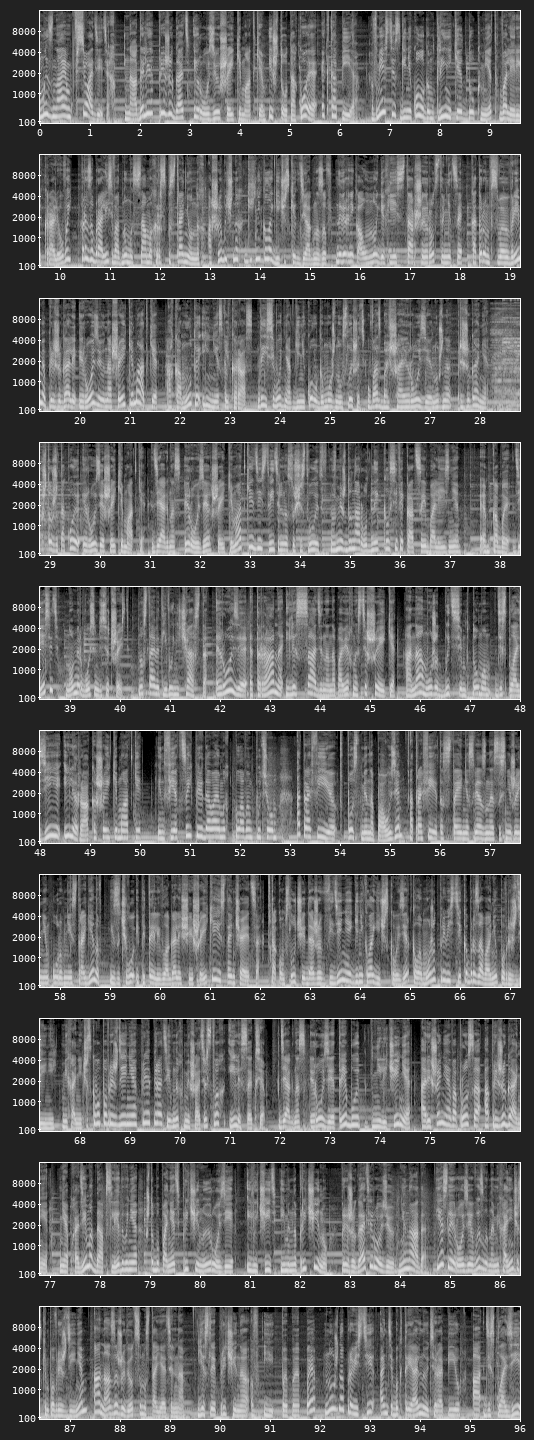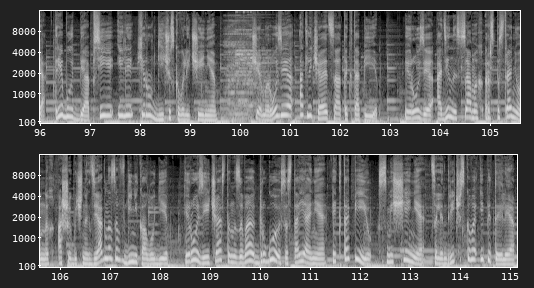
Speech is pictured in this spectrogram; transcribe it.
Мы знаем все о детях. Надо ли прижигать эрозию шейки матки? И что такое эктопия? Вместе с гинекологом клиники «Докмед» Валерией Королевой разобрались в одном из самых распространенных ошибочных гинекологических диагнозов. Наверняка у многих есть старшие родственницы, которым в свое время прижигали эрозию на шейке матки, а кому-то и несколько раз. Да и сегодня от гинеколога можно услышать «У вас большая эрозия, нужно прижигание». Что же такое эрозия шейки матки? Диагноз эрозия шейки матки действительно существует в международной классификации болезни МКБ-10 номер 86, но ставят его нечасто. Эрозия – это рана или ссадина на поверхности шейки. Она может быть симптомом дисплазии или рака шейки матки, инфекций, передаваемых половым путем, атрофии в постменопаузе. Атрофия – это состояние, связанное со снижением уровня эстрогенов, из-за чего эпителий влагалища и шейки истончается. В таком случае даже введение гинекологического зеркала может привести к образованию повреждений. Механического повреждения при оперативных вмешательствах или сексе. Диагноз эрозия требует не лечения, а решения вопроса о прижигании. Необходимо до обследования, чтобы понять причину эрозии и лечить именно причину. Прижигать эрозию не надо. Если эрозия вызвана механическим повреждением, она заживет самостоятельно. Если причина в ИППП, нужно провести антибактериальную терапию, а дисплазия требует биопсии или хирургического лечения. Чем эрозия отличается от эктопии? Эрозия – один из самых распространенных ошибочных диагнозов в гинекологии. Эрозией часто называют другое состояние – эктопию – смещение цилиндрического эпителия.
